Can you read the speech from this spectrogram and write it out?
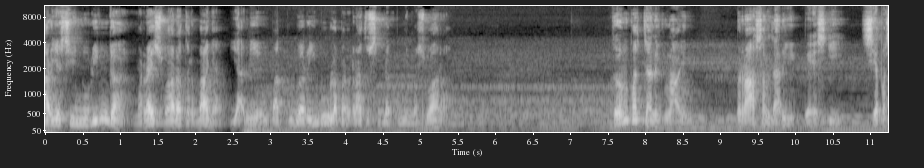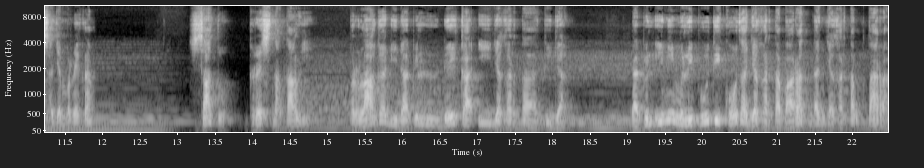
Arya Sinulinga meraih suara terbanyak yakni 42.895 suara. Keempat caleg lain berasal dari PSI. Siapa saja mereka? 1. Grace Natali berlaga di Dapil DKI Jakarta 3. Dapil ini meliputi kota Jakarta Barat dan Jakarta Utara.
